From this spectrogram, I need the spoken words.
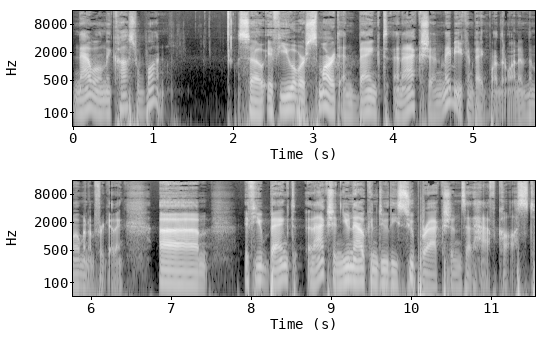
now only cost one. So if you were smart and banked an action, maybe you can bank more than one. In the moment, I'm forgetting. Um, if you banked an action, you now can do these super actions at half cost.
